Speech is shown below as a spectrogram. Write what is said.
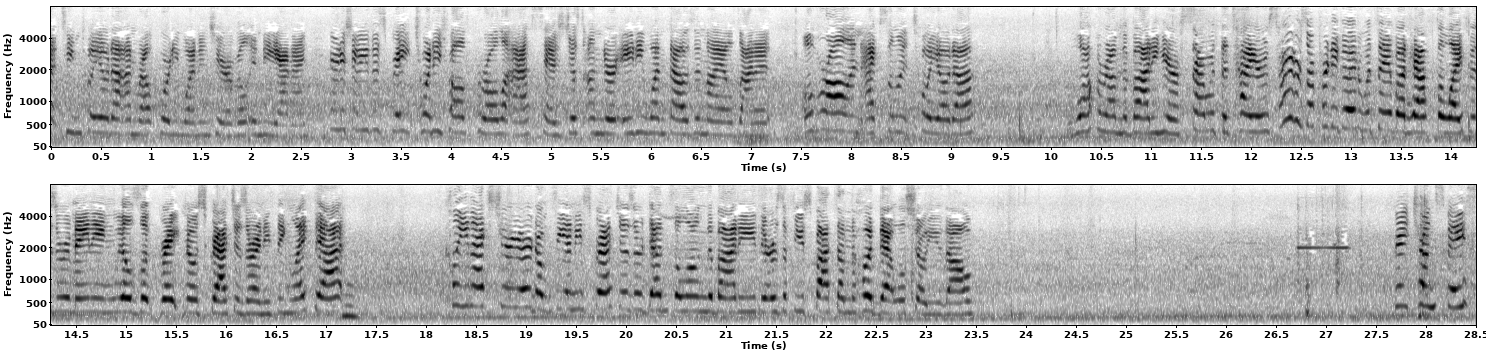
at Team Toyota on Route 41 in Schererville, Indiana. Here to show you this great 2012 Corolla S. Has just under 81,000 miles on it. Overall, an excellent Toyota. Walk around the body here. Start with the tires. Tires are pretty good. Would say about half the life is remaining. Wheels look great. No scratches or anything like that. Clean exterior. Don't see any scratches or dents along the body. There's a few spots on the hood that we'll show you though. Great trunk space,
